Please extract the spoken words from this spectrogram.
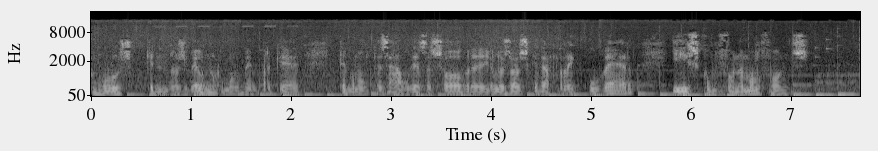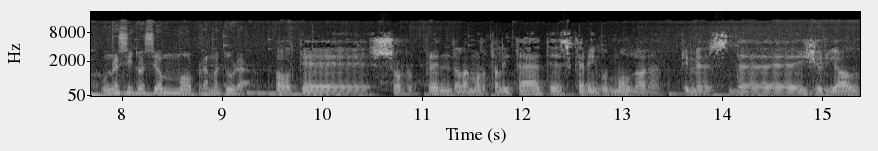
un mol·lusc que no es veu normalment perquè té moltes algues a sobre i aleshores queda recobert i es confon amb el fons. Una situació molt prematura. El que sorprèn de la mortalitat és que ha vingut molt d'hora, primers de juliol,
